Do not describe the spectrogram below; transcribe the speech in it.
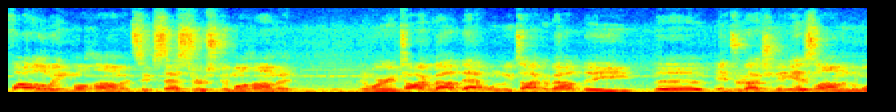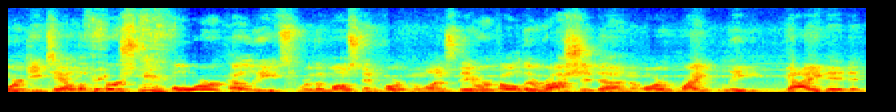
following Muhammad, successors to Muhammad. And we're going to talk about that when we talk about the, the introduction to Islam in the more detail. The first four caliphs were the most important ones. They were called the Rashidun, or rightly guided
